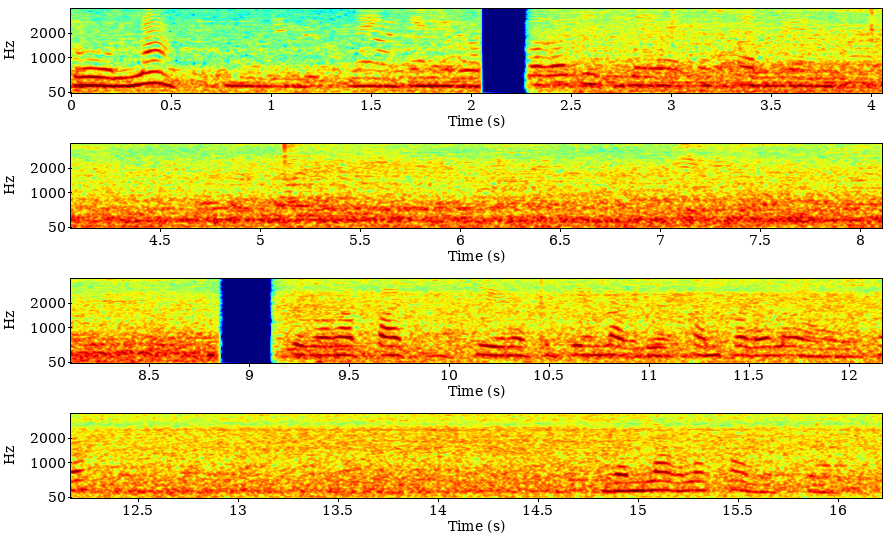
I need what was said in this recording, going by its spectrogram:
रोल ना फ्रँकी आणि रोल. बघा घेतलं आहे आता चाललं आहे. तर बघा पाच तेराची ट्रेन लागली असं पडायला आहे आता. दम लागला चालूच तर.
